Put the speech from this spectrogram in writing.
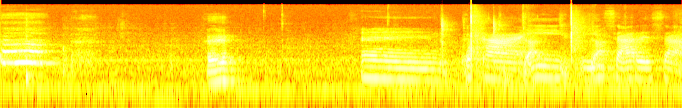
آه. إيه. آه. waxaa ii saaraysaa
